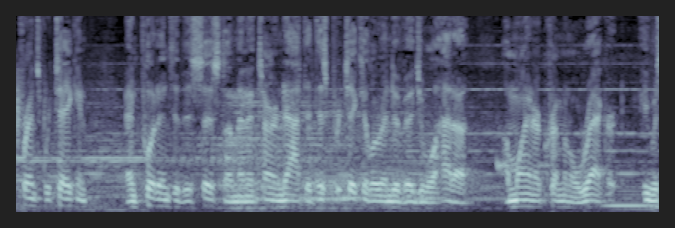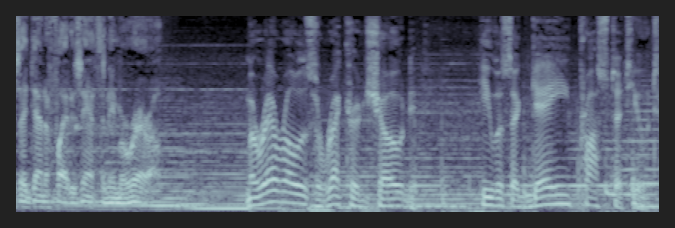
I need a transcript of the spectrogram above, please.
Prints were taken and put into the system, and it turned out that this particular individual had a, a minor criminal record. He was identified as Anthony Marrero. Marrero's record showed he was a gay prostitute.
